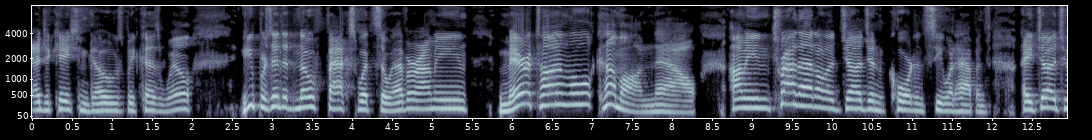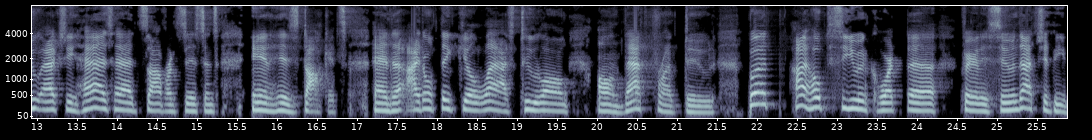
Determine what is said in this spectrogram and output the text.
education goes because, well, you presented no facts whatsoever. I mean, maritime law? Come on now. I mean, try that on a judge in court and see what happens. A judge who actually has had sovereign citizens in his dockets. And uh, I don't think you'll last too long on that front, dude. But I hope to see you in court uh, fairly soon. That should be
